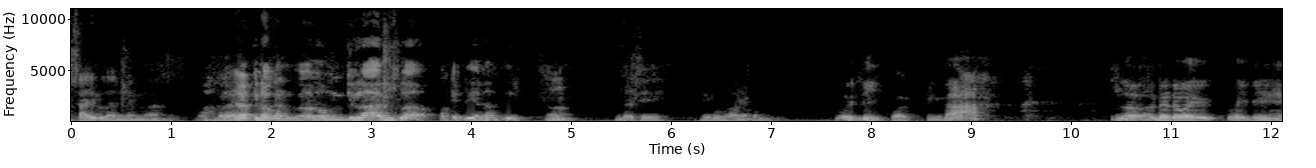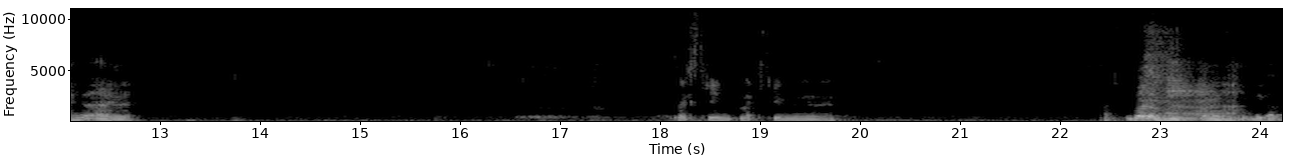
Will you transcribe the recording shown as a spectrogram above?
Silent memang. Ah, nggak yakin aku nggak nggak mungkin lah habis lah paket dia nanti. Hmm? enggak sih di rumahnya kan wifi. Wifi. Ah udah udah ada wi wifi nya ah, live stream live streaming udah ada grup kalian grup DKP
